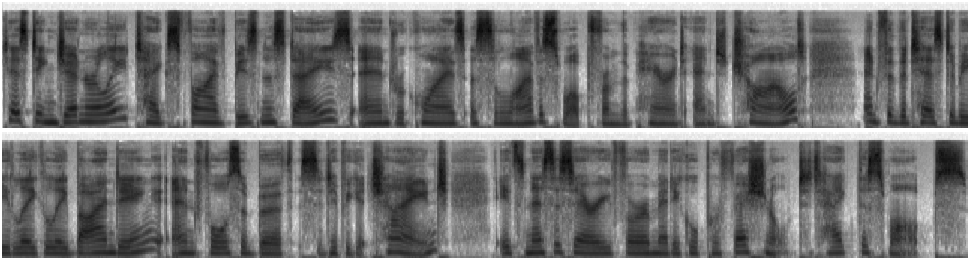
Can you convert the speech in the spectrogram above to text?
Testing generally takes five business days and requires a saliva swab from the parent and child. And for the test to be legally binding and force a birth certificate change, it's necessary for a medical professional to take the swabs.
